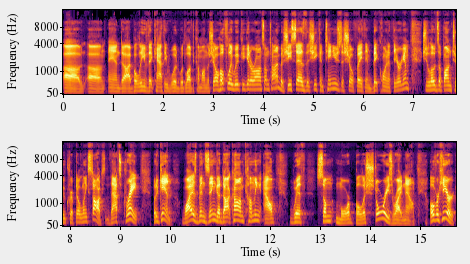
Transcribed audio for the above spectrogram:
uh, uh, and I believe that Cathie Wood would love to come on the show. Hopefully, we could get her on sometime. But she says that she continues to show faith in Bitcoin, Ethereum. She loads up on two crypto link stocks. That's great. But again, why is Benzinga.com coming out with some more bullish stories right now? Over here,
